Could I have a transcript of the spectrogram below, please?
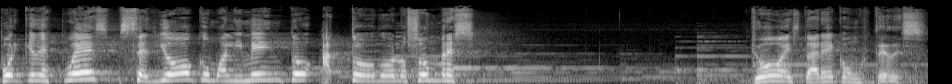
porque después se dio como alimento a todos los hombres. Yo estaré con ustedes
